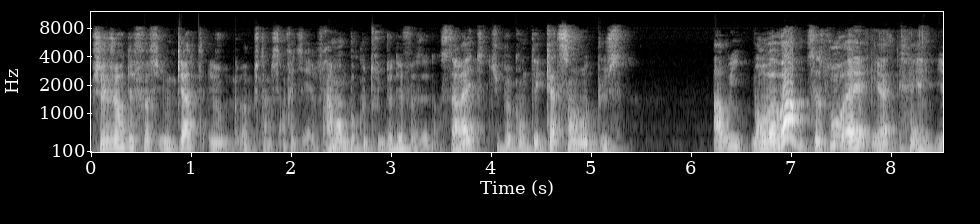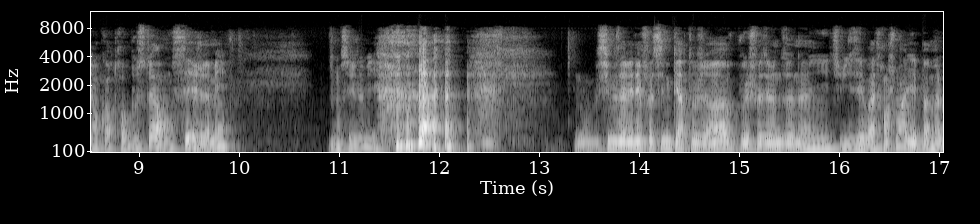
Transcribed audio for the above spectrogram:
Chaque joueur défausse une carte et. Oh putain, mais en fait, il y a vraiment beaucoup de trucs de défausse dedans. Starlight, tu peux compter 400 euros de plus. Ah oui, bon, on va voir, ça se trouve, eh, il y, a- il y a encore trois boosters, on sait jamais. On sait jamais. Si vous avez défaussé une carte au Jama, vous pouvez choisir une zone à utiliser. Ouais, franchement, elle est pas mal.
